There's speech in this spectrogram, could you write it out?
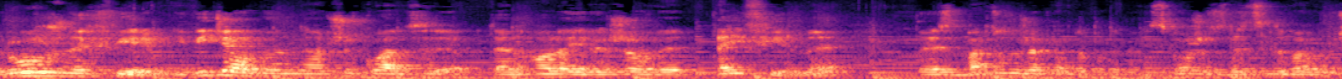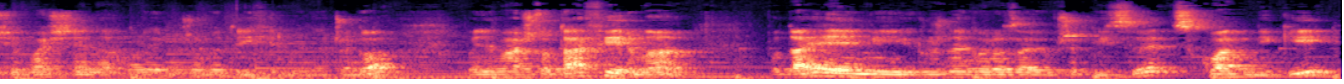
różnych firm i widziałbym na przykład ten olej ryżowy tej firmy, to jest bardzo duże prawdopodobieństwo, że zdecydowałbym się właśnie na olej ryżowy tej firmy. Dlaczego? Ponieważ to ta firma podaje mi różnego rodzaju przepisy, składniki,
